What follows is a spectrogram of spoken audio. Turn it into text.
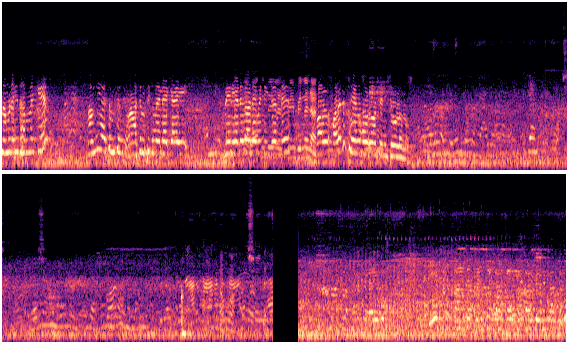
നമ്മുടെ ഈ ധർമ്മയ്ക്ക് നന്ദി ആശംസ ആശംസിക്കുന്നതിലേക്കായി ശ്രീ രേണുകാദേവി ടീച്ചറിന്റെ വളരെ സ്നേഹപൂർവം ക്ഷണിച്ചുകൊള്ളുന്നു സംസ്ഥാനത്തെ പെൻഷൻകാർക്ക് സർക്കാർ ജീവനക്കാർക്ക് എല്ലാവർക്കും ഈ നാട്ടിലെ സാധാരണക്കാരായ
